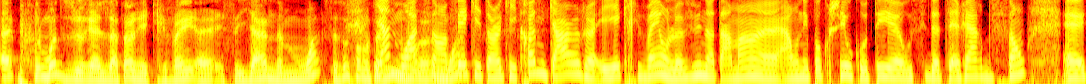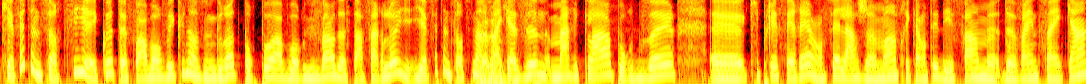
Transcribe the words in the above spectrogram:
Euh, Parle-moi du réalisateur et écrivain, euh, c'est Yann Moi, c'est ça son nom de Yann? Moix, Moi- en Moi? fait, qui est un qui est chroniqueur euh, et écrivain, on l'a vu notamment euh, à On n'est pas couché aux côtés euh, aussi de Thierry Ardisson, euh, qui a fait une sortie. Euh, écoute, faut avoir vécu dans une grotte pour pas avoir eu vent de cette affaire-là. Il a fait une sortie dans le non, magazine Marie-Claire pour dire euh, qu'il préférait en fait largement fréquenter des femmes de 25 ans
